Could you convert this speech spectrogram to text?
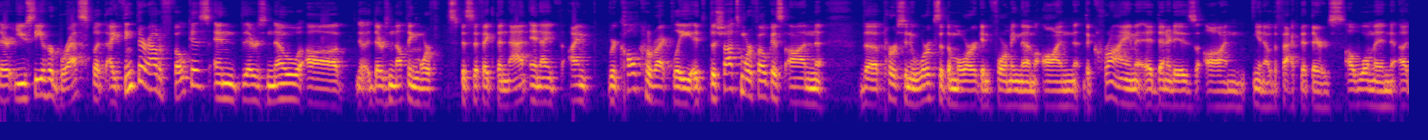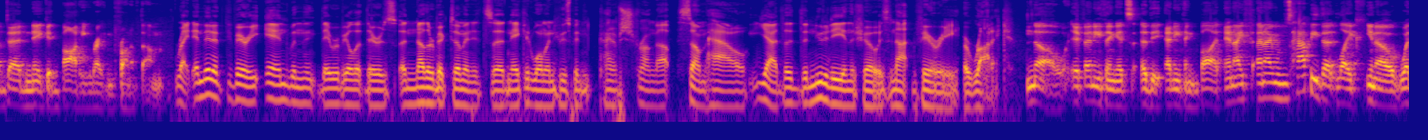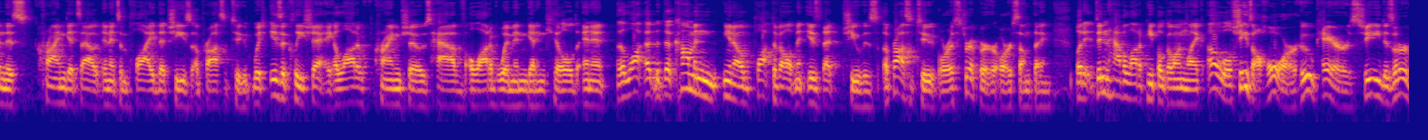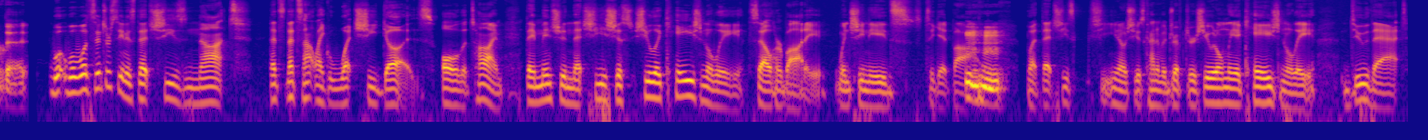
There, you see her breasts, but I think they're out of focus, and there's no, uh, there's nothing more specific than that. And I, I recall correctly, it, the shot's more focused on the person who works at the morgue informing them on the crime eh, than it is on you know the fact that there's a woman a dead naked body right in front of them Right, and then at the very end, when they reveal that there's another victim and it's a naked woman who's been kind of strung up somehow, yeah, the the nudity in the show is not very erotic. No if anything it's uh, anything but. And i and i was happy that like you know when this crime gets out and it's implied that she's a prostitute which is a cliche. A lot of crime shows have a lot of women getting killed and it. A lot uh, the common you know plot development is that she was a prostitute or a stripper or something. But it didn't have a lot of people going like oh well she's a whore. Who cares? She deserved it. Well, well, what's interesting is that she's not. That's that's not like what she does all the time. They mention that she's just she'll occasionally sell her body when she needs to get by, mm-hmm. but that she's she you know she is kind of a drifter. She would only occasionally do that,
